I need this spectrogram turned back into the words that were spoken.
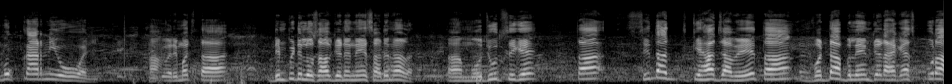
ਮੁੱਖ ਕਾਰਨ ਹੀ ਉਹ ਹੈ ਜੀ। ਥੈਂਕ ਯੂ ਵੈਰੀ ਮਚ ਤਾਂ ਡਿੰਪੀ ਢਿੱਲੋਂ ਸਾਹਿਬ ਜਿਹੜੇ ਨੇ ਸਾਡੇ ਨਾਲ ਅ, ਮੌਜੂਦ ਸੀਗੇ। ਤਾਂ ਸਿੱਧਾ ਕਿਹਾ ਜਾਵੇ ਤਾਂ ਵੱਡਾ ਬਲੇਮ ਜਿਹੜਾ ਹੈਗਾ ਇਸ ਪੂਰਾ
